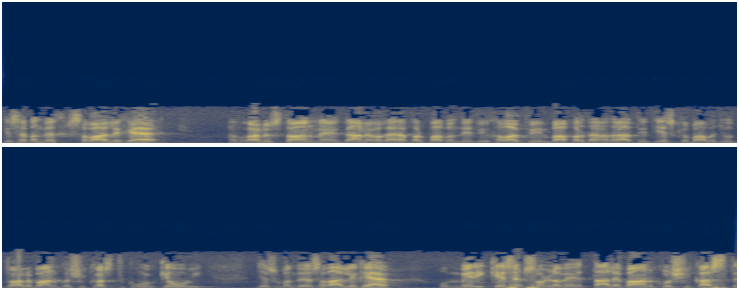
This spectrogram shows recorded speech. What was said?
کسی بندے سوال لکھا ہے؟ افغانستان میں گانے وغیرہ پر پابندی تھی، خواتین باپردہ نظر آتی تھی، اس کے باوجود طالبان کو شکست کیوں ہوئی؟ جس بندے سوال لکھا ہے وہ میری کیسٹ سن لو طالبان کو شکست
